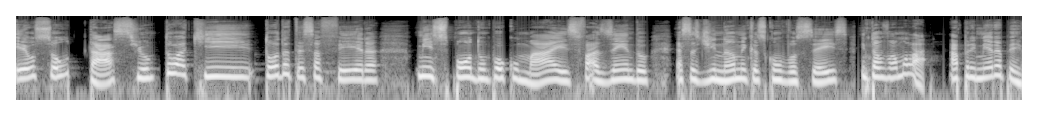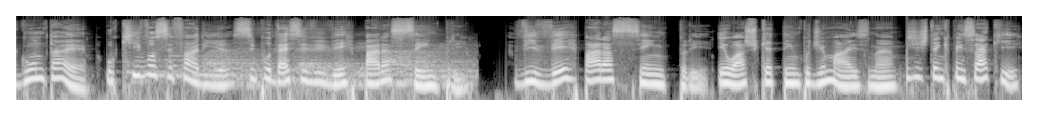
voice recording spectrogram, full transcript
eu sou o Tássio. Tô aqui toda terça-feira me expondo um pouco mais, fazendo essas dinâmicas com vocês. Então vamos lá. A primeira pergunta é: o que você faria se pudesse viver para sempre? Viver para sempre. Eu acho que é tempo demais, né? A gente tem que pensar aqui.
